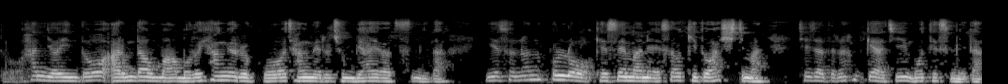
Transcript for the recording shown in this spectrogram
또 한 여인도 아름다운 마음으로 향유를 부어 장례를 준비하였습니다. 예수는 홀로 겟세만에서 기도하시지만 제자들은 함께하지 못했습니다.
